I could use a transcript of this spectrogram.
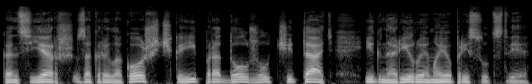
Консьерж закрыл окошечко и продолжил читать, игнорируя мое присутствие.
